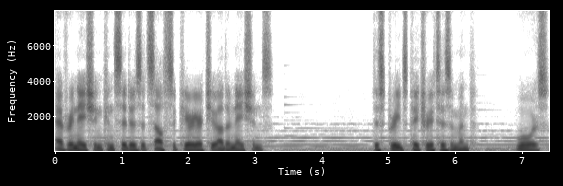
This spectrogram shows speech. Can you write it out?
Every nation considers itself superior to other nations. This breeds patriotism and wars.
